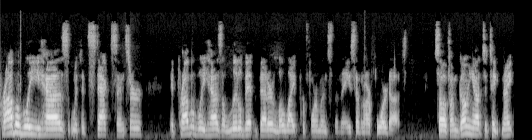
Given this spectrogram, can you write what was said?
probably has, with its stacked sensor, it probably has a little bit better low light performance than the A7R4 does. So if I'm going out to take night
